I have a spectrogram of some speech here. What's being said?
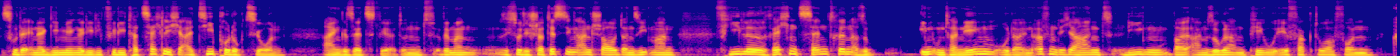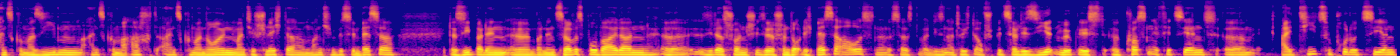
zu der Energiemenge, die für die tatsächliche IT-Produktion eingesetzt wird. Und wenn man sich so die Statistiken anschaut, dann sieht man viele Rechenzentren, also in Unternehmen oder in öffentlicher Hand liegen bei einem sogenannten PUE-Faktor von 1,7, 1,8, 1,9, manche schlechter, manche ein bisschen besser. Das sieht bei den, äh, bei den Service-Providern äh, sieht, das schon, sieht das schon deutlich besser aus. Ne? Das heißt, die sind natürlich darauf spezialisiert, möglichst äh, kosteneffizient äh, IT zu produzieren.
